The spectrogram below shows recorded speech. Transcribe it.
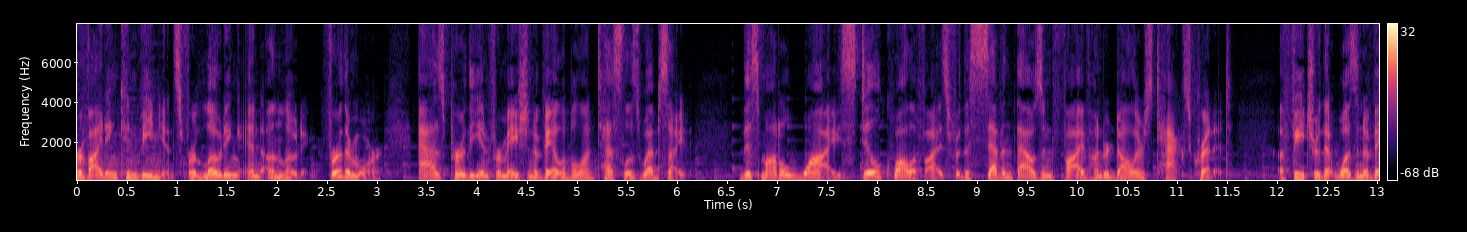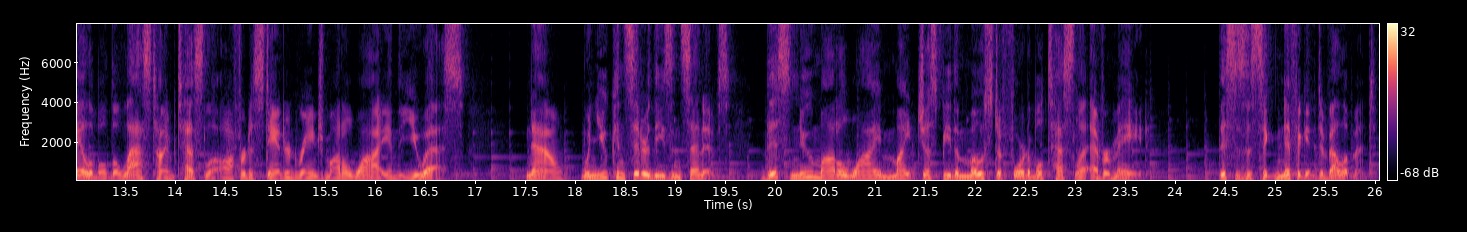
providing convenience for loading and unloading. Furthermore, as per the information available on Tesla's website, this Model Y still qualifies for the $7,500 tax credit, a feature that wasn't available the last time Tesla offered a standard range Model Y in the US. Now, when you consider these incentives, this new Model Y might just be the most affordable Tesla ever made. This is a significant development,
